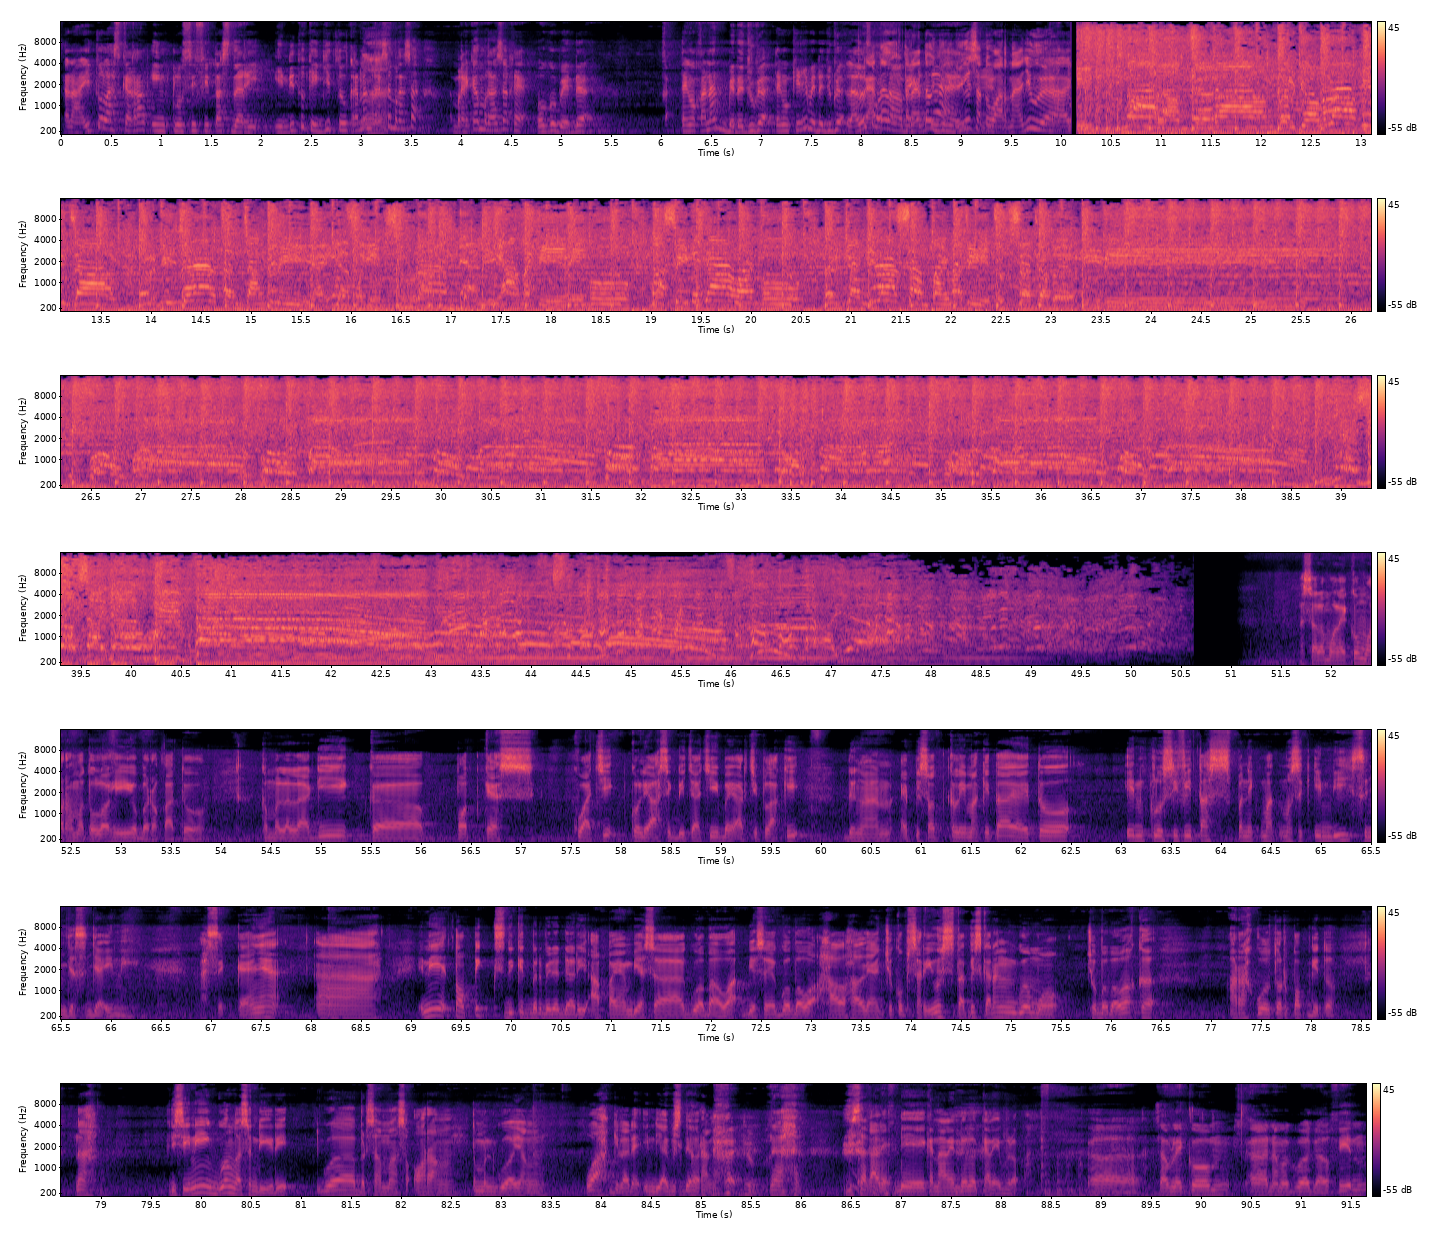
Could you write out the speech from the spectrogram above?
nah itulah sekarang inklusivitas dari indie tuh kayak gitu. Karena Nah. mereka merasa mereka merasa kayak oh gue beda. Tengok kanan beda juga tengok kiri beda juga. Lalu ternyata sama-sama ternyata beda, ujung-ujungnya satu warna juga. Malam terang bergolak bintang Berbicara tentang dunia yang semakin suram Dan lihatlah dirimu masih ke kawanmu Berjanjilah sampai mati untuk saja berdiri Assalamualaikum warahmatullahi wabarakatuh. Kembali lagi ke podcast Kuaci Kuliah Asik Dicaci by Archie Plaki Dengan episode kelima kita yaitu Inklusivitas penikmat musik indie senja-senja ini. Asik, kayaknya eh, ini topik sedikit berbeda dari apa yang biasa gua bawa. Biasanya gua bawa hal-hal yang cukup serius Tapi sekarang gua mau coba bawa ke arah kultur pop gitu. Nah, di sini gue nggak sendiri, gue bersama seorang temen gue yang wah gila deh indie abis deh orang. Nah bisa kali dikenalin dulu kali bro. Eh, assalamualaikum Eh, nama gue Galvin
